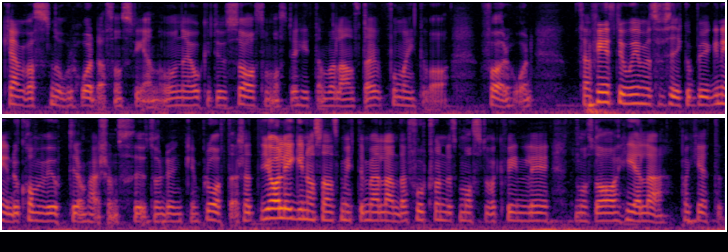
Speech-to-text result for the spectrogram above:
kan vi vara snorhårda som sten och när jag åker till USA så måste jag hitta en balans, där får man inte vara för hård. Sen finns det ju Women's fysik och byggning. Då kommer vi upp till de här som ser ut som röntgenplåtar. Så att jag ligger någonstans mittemellan där fortfarande måste vara kvinnlig. Du måste ha hela paketet.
